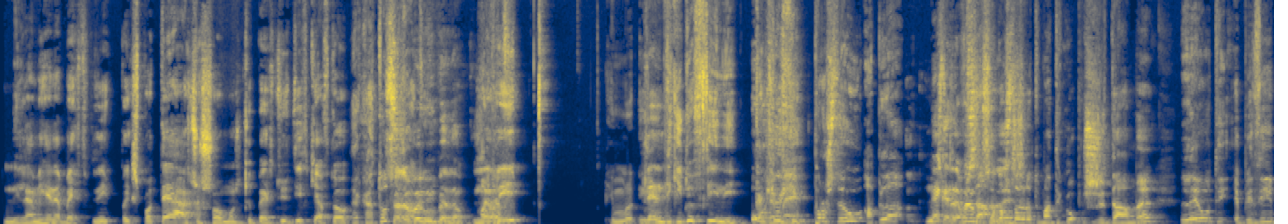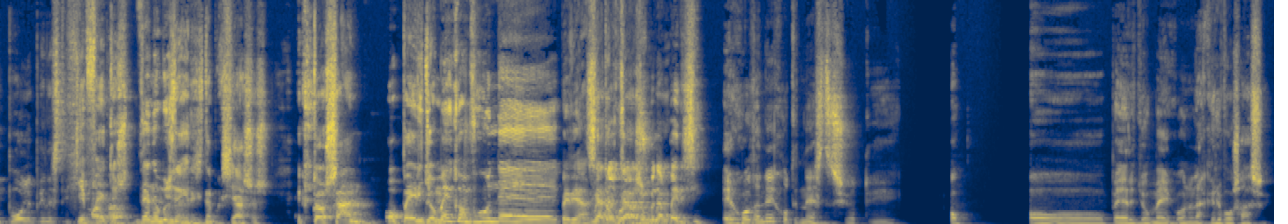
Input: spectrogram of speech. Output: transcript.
Μιλάμε για ένα παίκτη που δεν έχει παίξει ποτέ άσος όμως και πέρσι του ζητήθηκε αυτό 100%. στο τρόπο επίπεδο. Δηλαδή Ήμουν- Δεν είναι δική του ευθύνη. Όχι, κατά όχι, με. προς Θεού. Απλά Ναι, καταλαβαίνω πώς το ψάχνοντα το λες. ερωτηματικό που συζητάμε, λέω ότι επειδή οι υπόλοιποι είναι Και στοιχήματα. φέτος δεν νομίζω να χρειάζεται να πλησιάσω. Εκτός αν ο Πέρι και ο Μέικον βγουν ε, Παιδιά, σαν μην το τον Τζάξον που κουράζουμε. ήταν πέρσι. Εγώ δεν έχω την αίσθηση ότι ο, ο Πέρι και ο Μέικον είναι ακριβώς άσοι.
